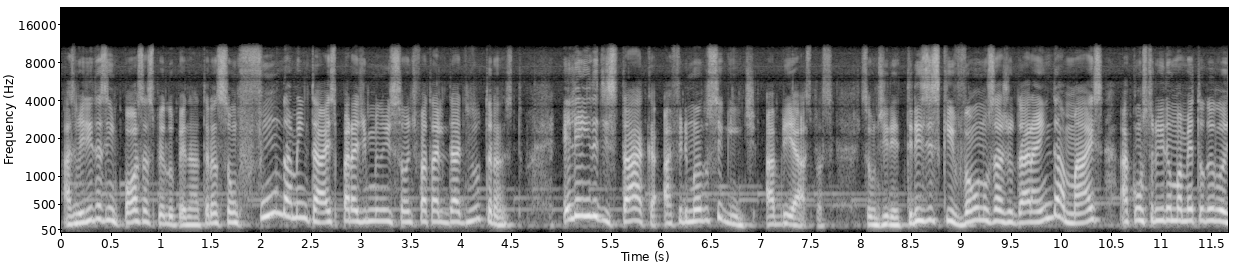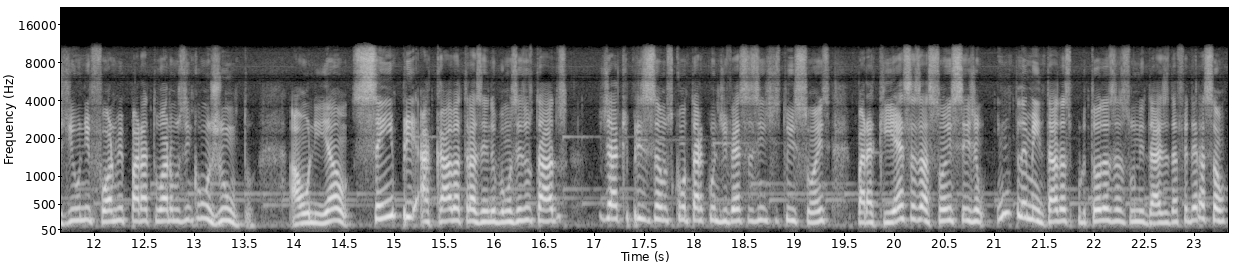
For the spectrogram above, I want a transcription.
as medidas impostas pelo Penatrans são fundamentais para a diminuição de fatalidades no trânsito. Ele ainda destaca, afirmando o seguinte, aspas, são diretrizes que vão nos ajudar ainda mais a construir uma metodologia uniforme para atuarmos em conjunto. A união sempre acaba trazendo bons resultados, já que precisamos contar com diversas instituições para que essas ações sejam implementadas por todas as unidades da federação.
